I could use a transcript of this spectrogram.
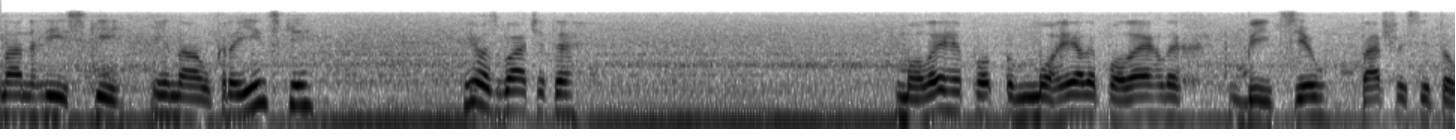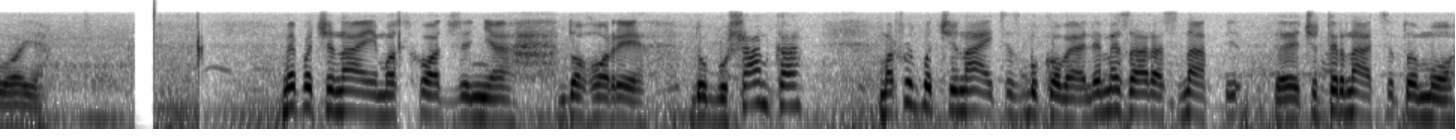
на англійській і на українській. І ось бачите могили полеглих бійців Першої світової. Ми починаємо сходження до гори Добушанка. Маршрут починається з Буковеля. Ми зараз на е, 14-му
